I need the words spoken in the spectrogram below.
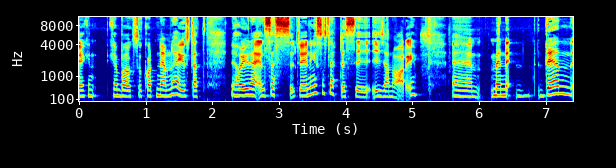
Jag kan, kan bara också kort nämna här just att vi har ju den här LSS-utredningen som släpptes i, i januari. Ehm, men den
